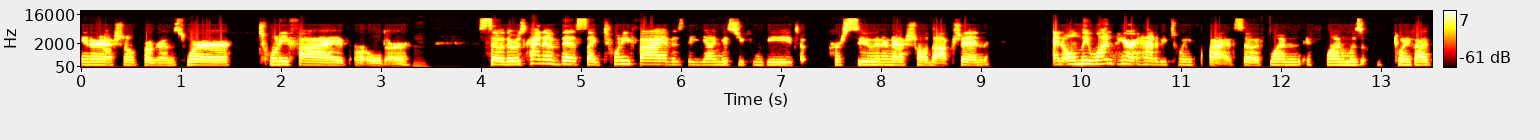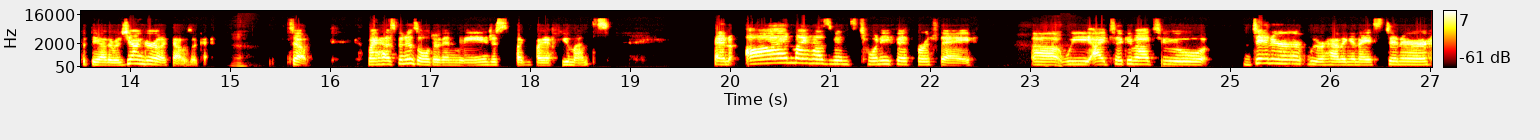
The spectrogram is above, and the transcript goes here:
international programs, were 25 or older. Hmm. So there was kind of this like 25 is the youngest you can be to pursue international adoption. And only one parent had to be 25. So if one if one was 25 but the other was younger, like that was okay. Yeah. So my husband is older than me, just like by a few months. And on my husband's 25th birthday, uh, we I took him out to dinner. We were having a nice dinner,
